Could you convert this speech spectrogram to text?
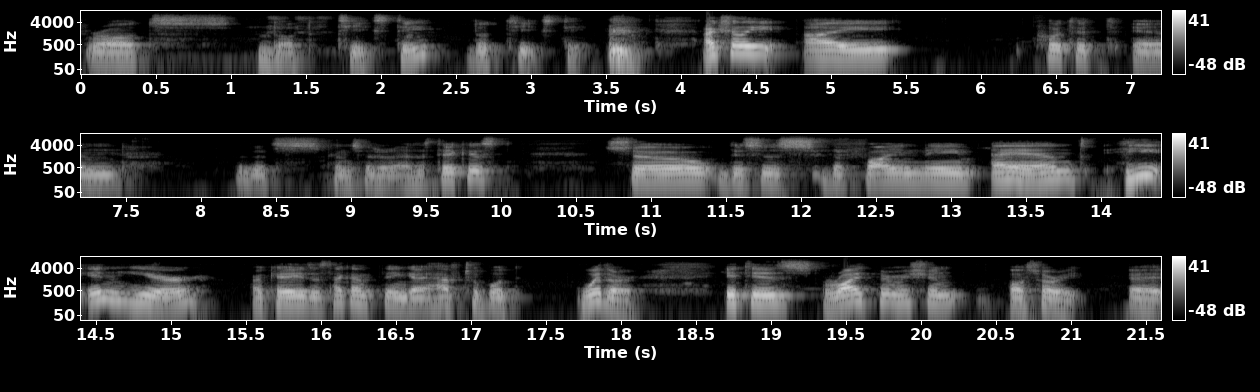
frots.txt .txt. Actually, I put it in. Let's consider it as a text so this is the file name and he in here, okay, the second thing I have to put whether it is write permission, oh sorry, uh,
